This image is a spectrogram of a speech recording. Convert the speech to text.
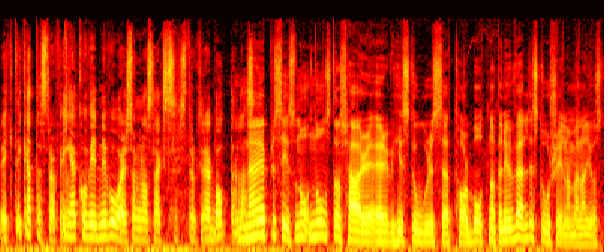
riktig katastrof. Inga covid-nivåer som någon slags strukturell botten? Lasse. Nej, precis. Nå någonstans här är vi historiskt sett har bottnat. Men det är en väldigt stor skillnad mellan just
